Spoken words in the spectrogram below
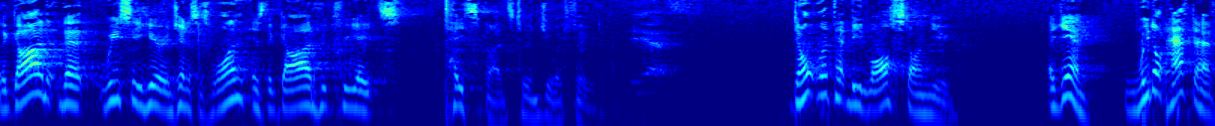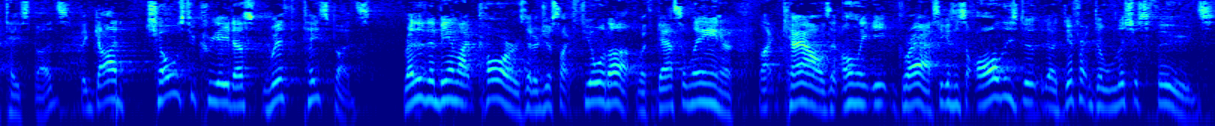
The God that we see here in Genesis 1 is the God who creates taste buds to enjoy food. Don't let that be lost on you. Again, we don't have to have taste buds, but God chose to create us with taste buds. Rather than being like cars that are just like fueled up with gasoline or like cows that only eat grass, He gives us all these uh, different delicious foods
